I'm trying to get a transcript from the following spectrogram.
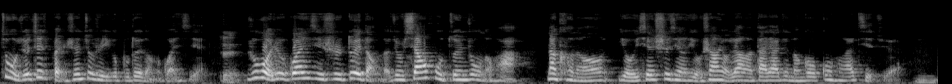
就我觉得这本身就是一个不对等的关系。对，如果这个关系是对等的，就是相互尊重的话。那可能有一些事情有商有量的，大家就能够共同来解决。嗯，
